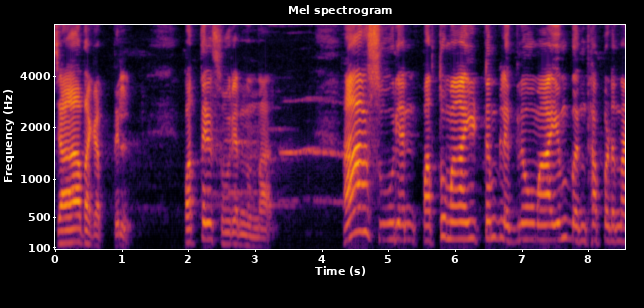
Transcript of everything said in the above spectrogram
ജാതകത്തിൽ പത്തിൽ സൂര്യൻ നിന്നാൽ ആ സൂര്യൻ പത്തുമായിട്ടും ലഗ്നവുമായും ബന്ധപ്പെടുന്ന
